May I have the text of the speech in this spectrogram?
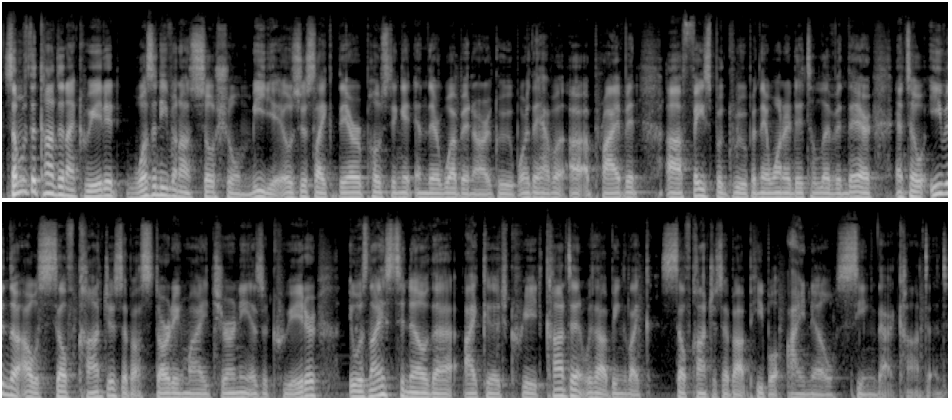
Some of the content I created wasn't even on social media. It was just like they're posting it in their webinar group or they have a, a private uh, Facebook group and they wanted it to live in there. And so, even though I was self conscious about starting my journey as a creator, it was nice to know that I could create content without being like self conscious about people I know seeing that content.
